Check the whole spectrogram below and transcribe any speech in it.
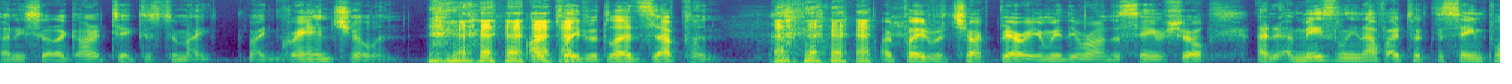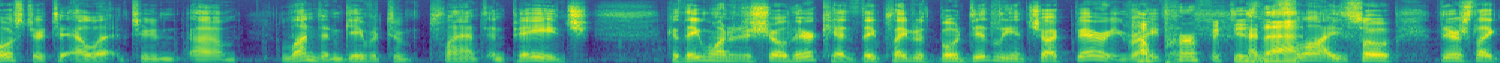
And he said, I got to take this to my, my grandchildren. I played with Led Zeppelin. I played with Chuck Berry. I mean, they were on the same show. And amazingly enough, I took the same poster to LA, to um, London, gave it to Plant and Page, because they wanted to show their kids. They played with Bo Diddley and Chuck Berry, right? How perfect is and that? Sly. So there's like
